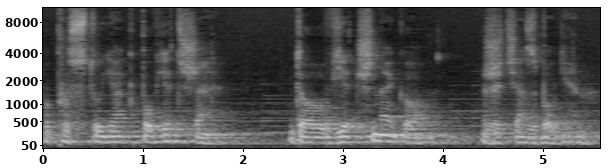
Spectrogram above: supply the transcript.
po prostu jak powietrze do wiecznego życia z Bogiem.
